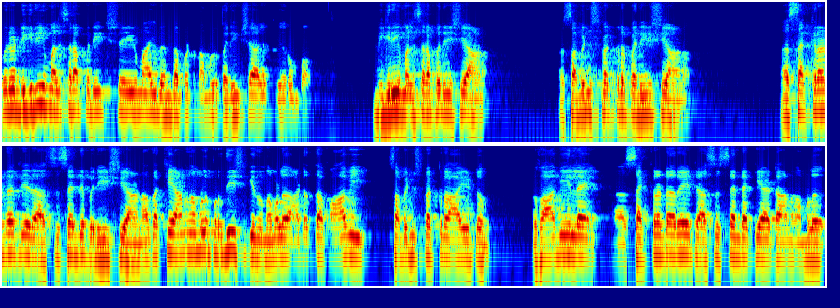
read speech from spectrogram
ഒരു ഡിഗ്രി മത്സര പരീക്ഷയുമായി ബന്ധപ്പെട്ട് നമ്മൾ പരീക്ഷയിൽ കയറുമ്പോൾ ഡിഗ്രി മത്സര പരീക്ഷയാണ് സബ് ഇൻസ്പെക്ടർ പരീക്ഷയാണ് സെക്രട്ടറി അസിസ്റ്റന്റ് പരീക്ഷയാണ് അതൊക്കെയാണ് നമ്മൾ പ്രതീക്ഷിക്കുന്നത്. നമ്മൾ അടുത്ത ഭാവി സബ് ഇൻസ്പെക്ടർ ആയിട്ടും ഭാവിയിലെ സെക്രട്ടറിയേറ്റ് അസിസ്റ്റന്റ് ഒക്കെ ആയിട്ടാണ് നമ്മൾ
